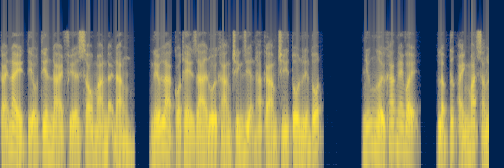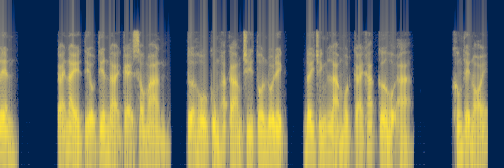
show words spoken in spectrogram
cái này tiểu tiên đài phía sau màn đại năng, nếu là có thể ra đối kháng chính diện hắc cám trí tôn liền tốt. Những người khác nghe vậy, lập tức ánh mắt sáng lên. Cái này tiểu tiên đài kẻ sau màn, tựa hồ cùng hắc cám trí tôn đối địch, đây chính là một cái khác cơ hội à. Không thể nói,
